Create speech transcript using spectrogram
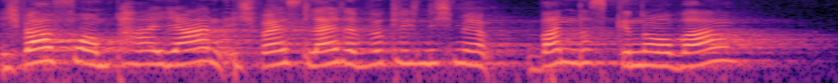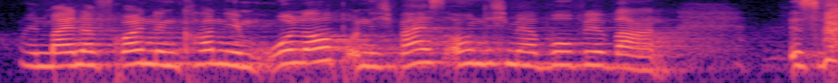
Ich war vor ein paar Jahren, ich weiß leider wirklich nicht mehr, wann das genau war, mit meiner Freundin Conny im Urlaub und ich weiß auch nicht mehr, wo wir waren. Es war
